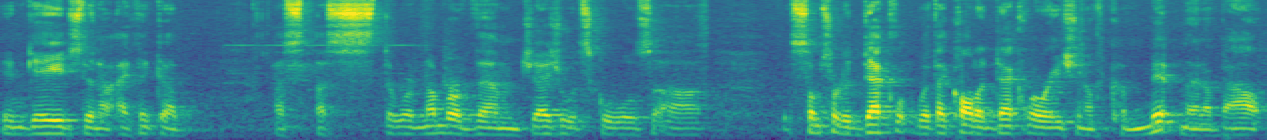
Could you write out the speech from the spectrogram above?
engaged in, I think, a, a- a- there were a number of them, Jesuit schools, uh, some sort of decla- what they call a declaration of commitment about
